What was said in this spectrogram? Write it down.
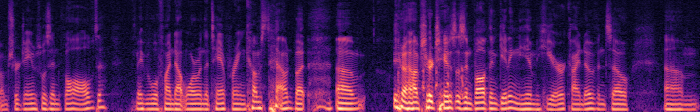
I'm sure James was involved. Maybe we'll find out more when the tampering comes down, but um, you know, I'm sure James was involved in getting him here, kind of, and so. Um,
